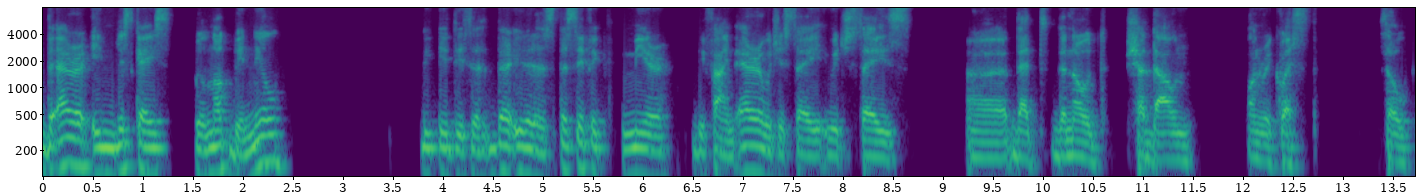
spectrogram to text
The error in this case will not be nil. It is a it is a specific Mir defined error, which is say which says uh, that the node shut down on request. So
